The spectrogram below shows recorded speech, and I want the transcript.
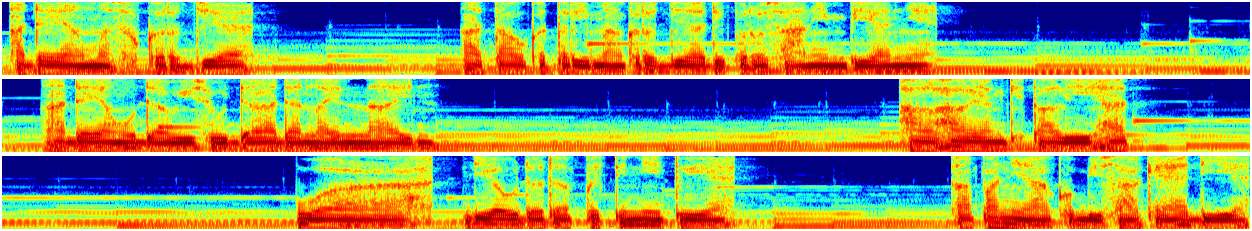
ada yang masuk kerja, atau keterima kerja di perusahaan impiannya. Ada yang udah wisuda dan lain-lain. Hal-hal yang kita lihat, wah dia udah dapetin itu ya. Kapan ya aku bisa kayak dia?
